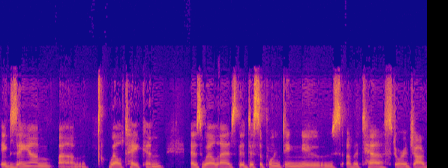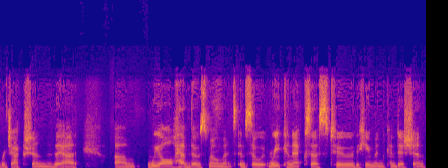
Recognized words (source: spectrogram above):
exam um, well taken as well as the disappointing news of a test or a job rejection that um, we all have those moments. And so it reconnects us to the human condition.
